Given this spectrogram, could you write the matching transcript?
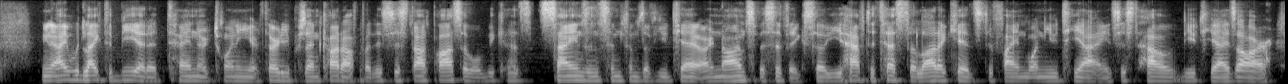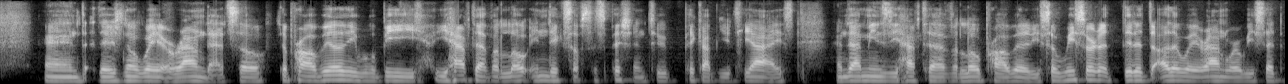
I mean, I would like to be at a 10 or 20 or 30% cutoff, but it's just not possible because signs and symptoms of UTI are non-specific. So you have to test a lot of kids to find one UTI. It's just how UTIs are. And there's no way around that. So the probability will be you have to have a low index of suspicion to pick up UTIs. And that means you have to have a low probability. So we sort of did it the other way around where we said,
